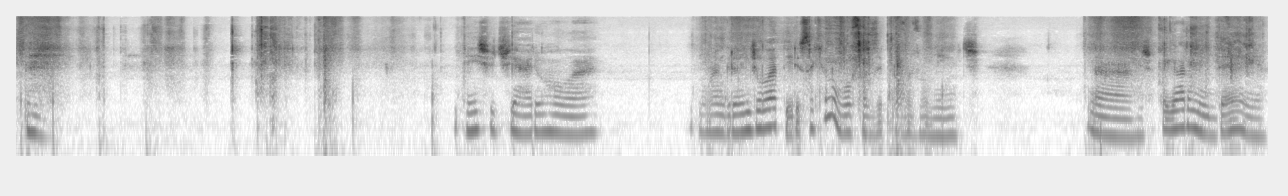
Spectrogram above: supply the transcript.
Deixe o diário rolar Uma grande ladeira. Isso aqui eu não vou fazer, provavelmente. Ah, já pegaram uma ideia?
